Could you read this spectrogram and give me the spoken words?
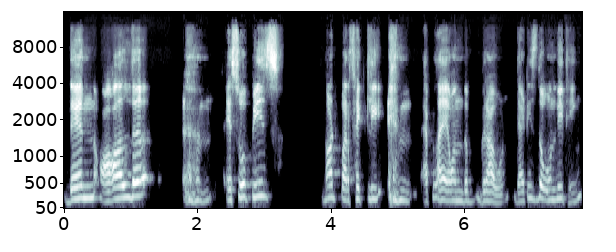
then all the SOPs not perfectly apply on the ground. That is the only thing.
